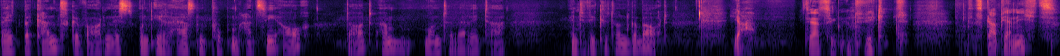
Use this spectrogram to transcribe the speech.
weltbekannt geworden ist. Und ihre ersten Puppen hat sie auch dort am Monte Verita entwickelt und gebaut. Ja, sie hat sich entwickelt es gab ja nichts.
